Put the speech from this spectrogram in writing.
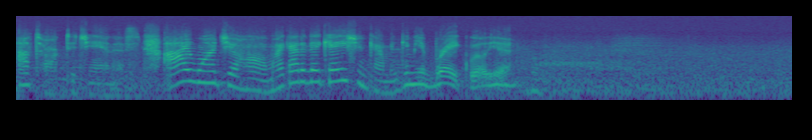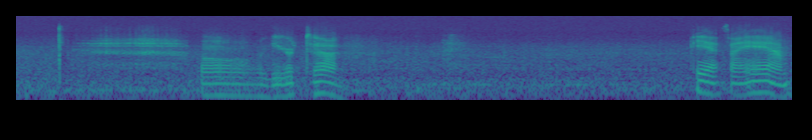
I'll talk to Janice. I want you home. I got a vacation coming. Give me a break, will you? Oh, you're tough. Yes, I am.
